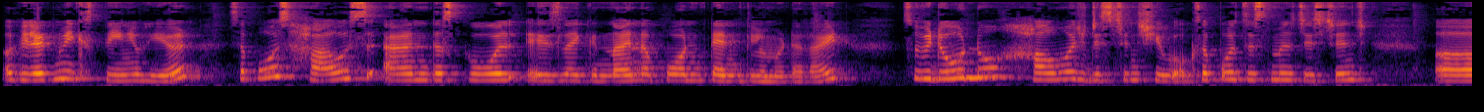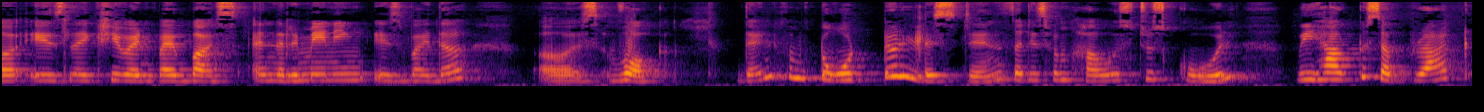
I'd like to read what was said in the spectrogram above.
okay, let me explain you here. Suppose house and the school is like 9 upon 10 kilometer, right? So we don't know how much distance she walked. Suppose this much distance uh, is like she went by bus and the remaining is by the uh, walk. Then from total distance that is from house to school we have to subtract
